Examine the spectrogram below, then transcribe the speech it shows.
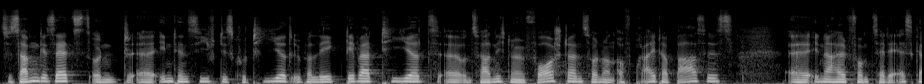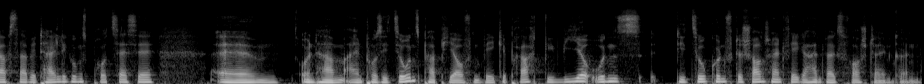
zusammengesetzt und äh, intensiv diskutiert, überlegt, debattiert, äh, und zwar nicht nur im Vorstand, sondern auf breiter Basis. Äh, innerhalb vom ZDS gab es da Beteiligungsprozesse, ähm, und haben ein Positionspapier auf den Weg gebracht, wie wir uns die Zukunft des Schornsteinfegerhandwerks vorstellen können.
